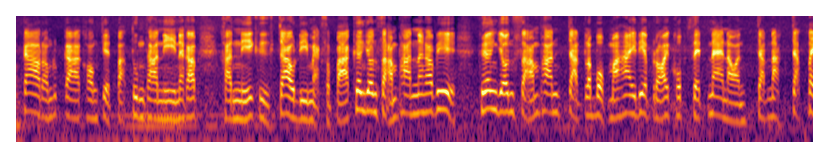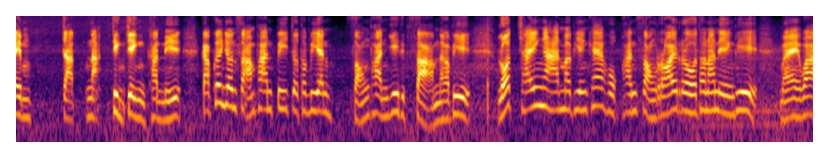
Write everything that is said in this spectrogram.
99รำลูกกาคลอง 7ปทุมธานีนะครับ คันนี้คือเจ้า D-Max Spark เครื่องยนต์ 3,000 นะครับพี่ เครื่องยนต์ 3,000 จัดระบบมาให้เรียบร้อยครบเซตแน่นอน จัดหนักจัดเต็มจัดหนักจริง ๆ คันนี้ กับเครื่องยนต์ 3,000 ปีจดทะเบียน2023 นะครับพี่ รถใช้งานมาเพียงแค่ 6,200 โลเท่านั้นเองพี่ ไม่ว่า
